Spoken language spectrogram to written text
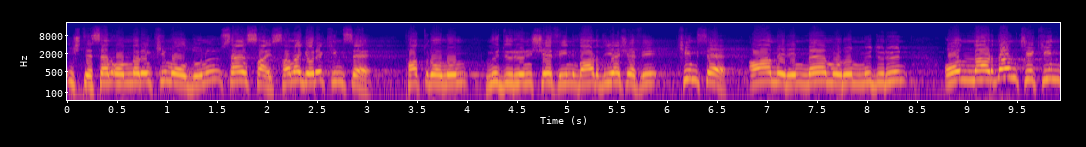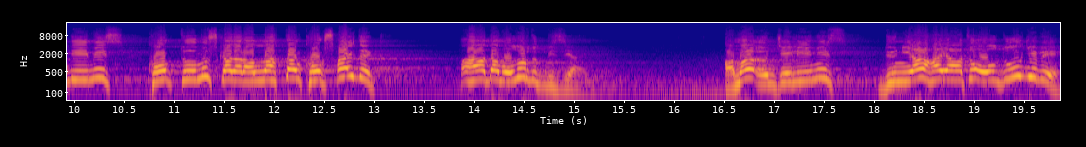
işte sen onların kim olduğunu sen say. Sana göre kimse patronun, müdürün, şefin, vardiya şefi kimse amirin, memurun, müdürün onlardan çekindiğimiz, korktuğumuz kadar Allah'tan korksaydık ha adam olurduk biz yani. Ama önceliğimiz dünya hayatı olduğu gibi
